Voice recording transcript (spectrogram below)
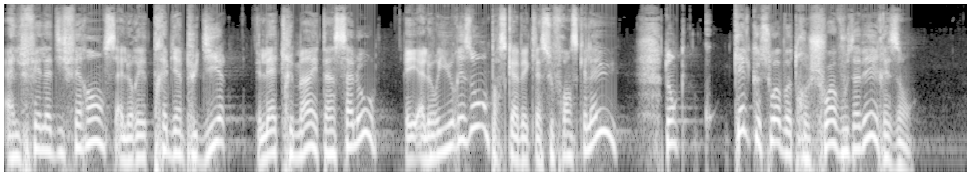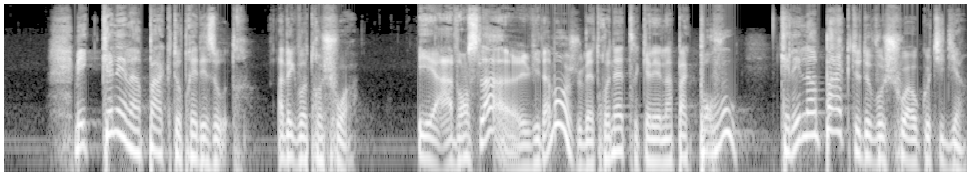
elle fait la différence, elle aurait très bien pu dire l'être humain est un salaud. Et elle aurait eu raison, parce qu'avec la souffrance qu'elle a eue. Donc, quel que soit votre choix, vous avez raison. Mais quel est l'impact auprès des autres avec votre choix? Et avant cela, évidemment, je vais être honnête, quel est l'impact pour vous? Quel est l'impact de vos choix au quotidien?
